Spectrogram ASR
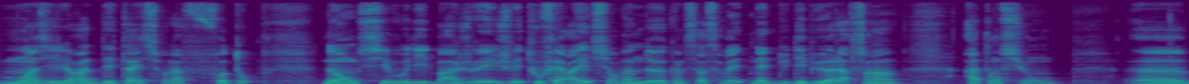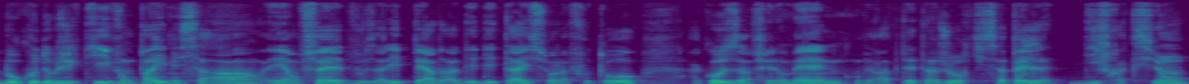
moins il y aura de détails sur la photo. Donc si vous dites, bah, je, vais, tout faire à f sur 22, comme ça ça va être net du début à la fin, attention, euh, beaucoup d'objectifs vont pas aimer ça, et en fait, vous allez perdre des détails sur la photo à cause d'un phénomène qu'on verra peut-être un jour qui s'appelle la diffraction.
